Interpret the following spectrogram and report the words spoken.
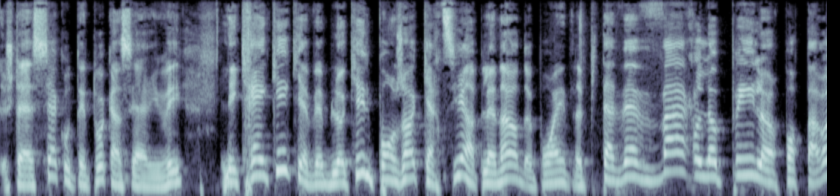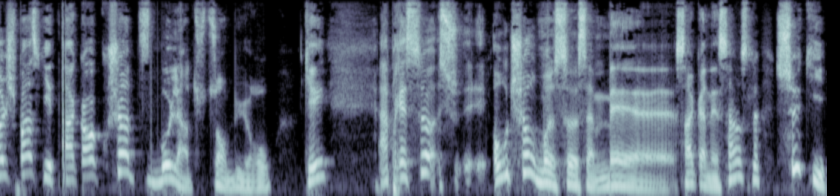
j'étais assis à côté de toi quand c'est arrivé. Les crinqués qui avaient bloqué le pont Jacques-Cartier en pleine heure de pointe, là, puis t'avais varlopé leur porte-parole. Je pense qu'il est encore couché en petite boule en dessous de son bureau. OK? Après ça, autre chose, moi, ça, ça me met euh, sans connaissance, là. Ceux qui,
